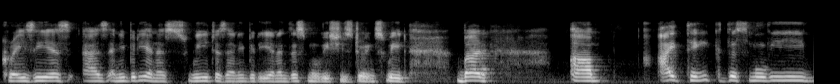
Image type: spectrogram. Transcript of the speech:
crazy as as anybody and as sweet as anybody. And in this movie, she's doing sweet. But um, I think this movie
